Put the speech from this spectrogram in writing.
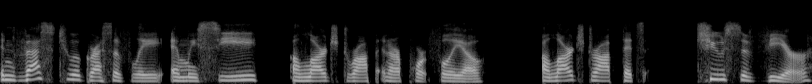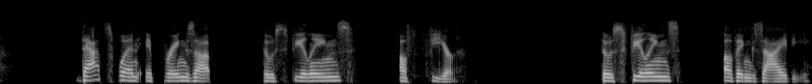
invest too aggressively and we see a large drop in our portfolio, a large drop that's too severe, that's when it brings up those feelings of fear, those feelings of anxiety.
